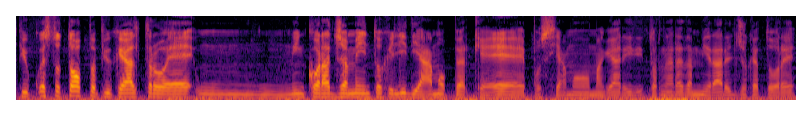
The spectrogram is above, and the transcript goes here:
più questo top più che altro è un, un incoraggiamento che gli diamo perché possiamo magari ritornare ad ammirare il giocatore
